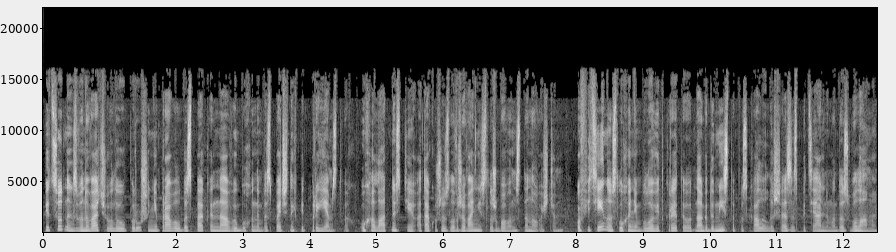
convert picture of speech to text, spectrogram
Підсудних звинувачували у порушенні правил безпеки на вибухонебезпечних підприємствах, у халатності, а також у зловживанні службовим становищем. Офіційно слухання було відкрите, однак до міста пускали лише за спеціальними дозволами.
